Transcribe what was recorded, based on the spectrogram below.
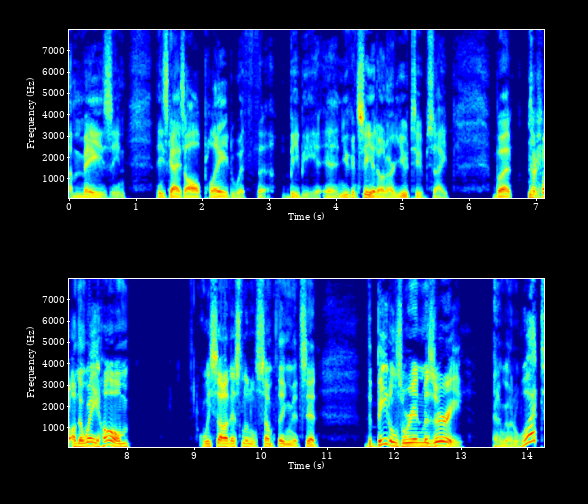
amazing. These guys all played with uh, BB, and you can see it on our YouTube site. But on the way home, we saw this little something that said, the Beatles were in Missouri. And I'm going, what?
